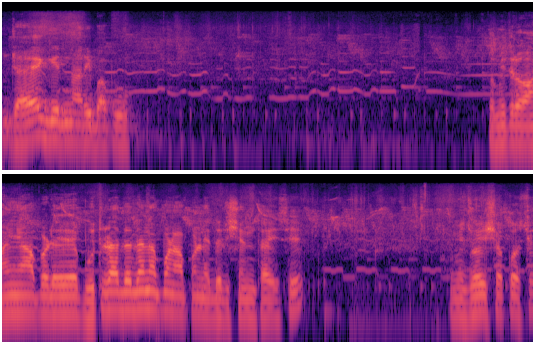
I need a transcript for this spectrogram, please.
જય ગિરનારી બાપુ. તો મિત્રો અહીંયા આપણે ભૂતળા દાદાના પણ આપણને દર્શન થાય છે. તમે જોઈ શકો છો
